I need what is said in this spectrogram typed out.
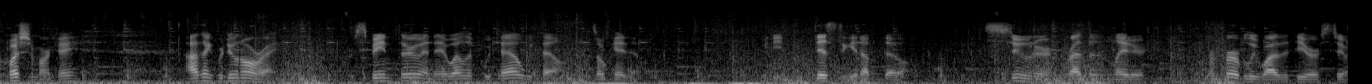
Question mark, eh? I think we're doing alright. We're speeding through and, eh, well, if we fail, we fail. It's okay though. We need this to get up though. Sooner rather than later. Preferably while the deer are still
